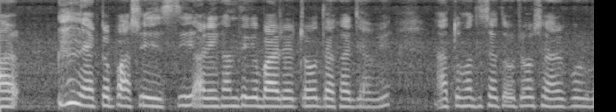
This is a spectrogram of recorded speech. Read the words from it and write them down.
আর একটা পাশে এসছি আর এখান থেকে বাইরেটাও দেখা যাবে আর তোমাদের সাথে ওটাও শেয়ার করব।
